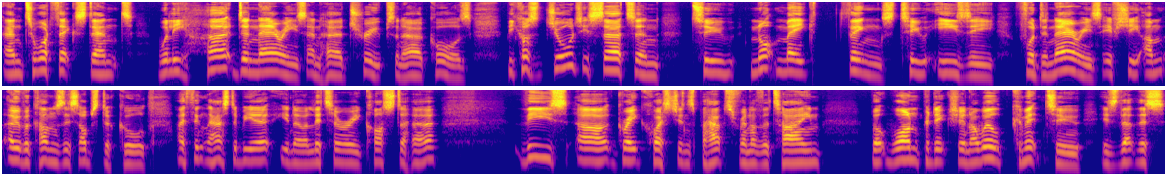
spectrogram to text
And to what extent will he hurt Daenerys and her troops and her cause? Because George is certain to not make things too easy for Daenerys if she um, overcomes this obstacle. I think there has to be a you know a literary cost to her. These are great questions, perhaps for another time. But one prediction I will commit to is that this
